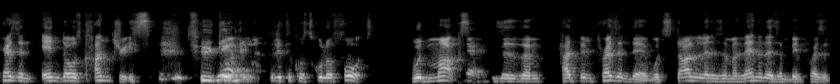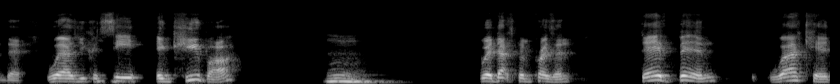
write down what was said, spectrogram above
present in those countries to Yeah. give them a political school of thought. Would Marxism had been present there? Would Stalinism and Leninism been present there? Whereas you could see in Cuba, Mm. where that's been present, they've been working.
